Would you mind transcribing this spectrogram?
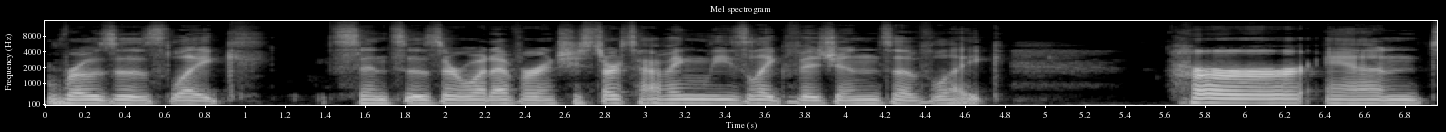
rosa's like senses or whatever and she starts having these like visions of like her and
